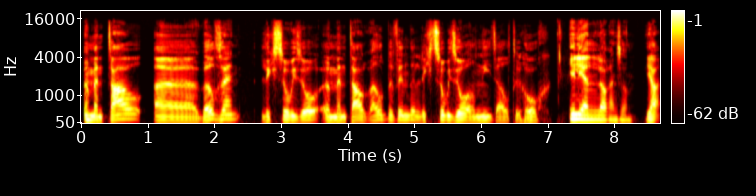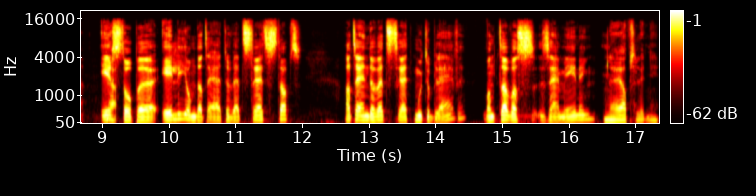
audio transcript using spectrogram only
een mentaal eh, welzijn ligt sowieso, een mentaal welbevinden ligt sowieso al niet al te hoog. Elie en Lorenzo. Ja, eerst op eh Eli, omdat hij uit de wedstrijd stapt. Had hij in de wedstrijd moeten blijven? Want dat was zijn mening. Nee, absoluut niet.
